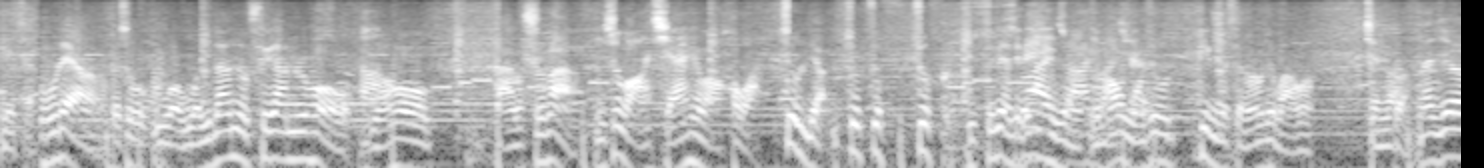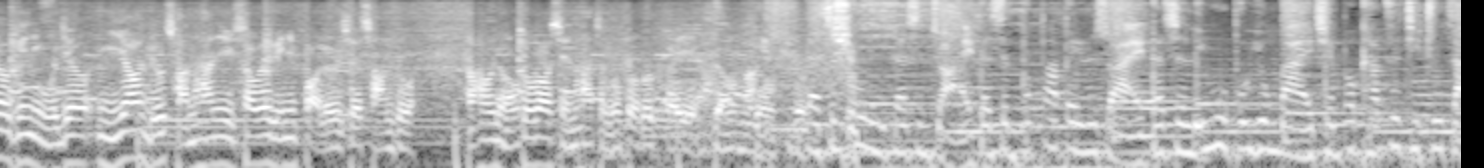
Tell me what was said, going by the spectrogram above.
是。不是这样的，就我我一般就吹干之后，啊然后打个吃饭，你是往前还是往后啊？就两就就就就随便随便抓一个，然后我就定个型就完了。行吧，那就给你，我就你要留长的话，就稍微给你保留一些长度，然后你做造型的话，怎么做都可以啊。行行行。单身酷，单身拽，单身不怕被人甩，单身礼物不用买，钱包卡自己主宰，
